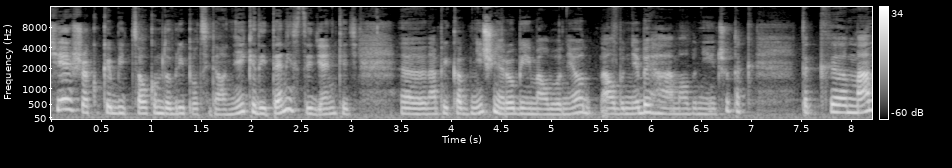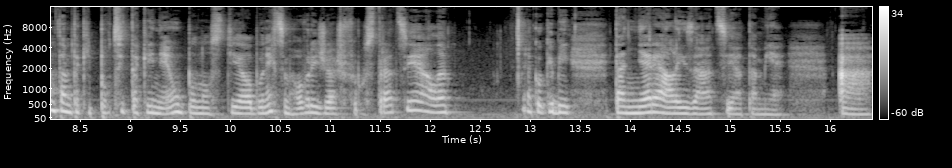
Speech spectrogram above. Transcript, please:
tiež ako keby celkom dobrý pocit, ale niekedy ten istý deň, keď e, napríklad nič nerobím alebo, ne, alebo nebehám alebo niečo, tak, tak e, mám tam taký pocit takej neúplnosti alebo nechcem hovoriť, že až frustrácia, ale ako keby tá nerealizácia tam je. A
